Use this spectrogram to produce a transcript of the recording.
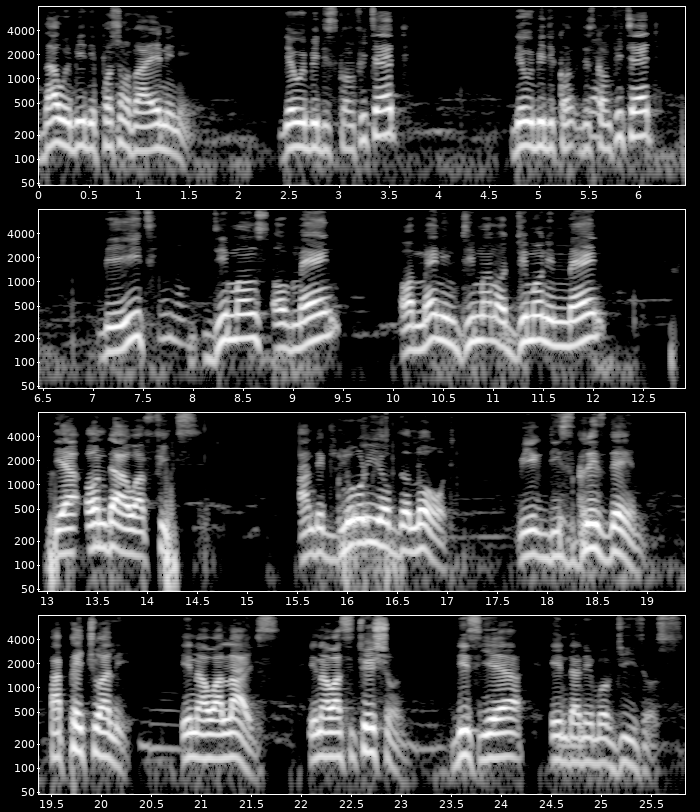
That will be the portion of our enemy. They will be discomfited. They will be discom- discomfited. Be it Amen. demons of men, or men in demon, or demon in men, they are under our feet. And the glory of the Lord will disgrace them perpetually in our lives, in our situation this year, in the name of Jesus.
